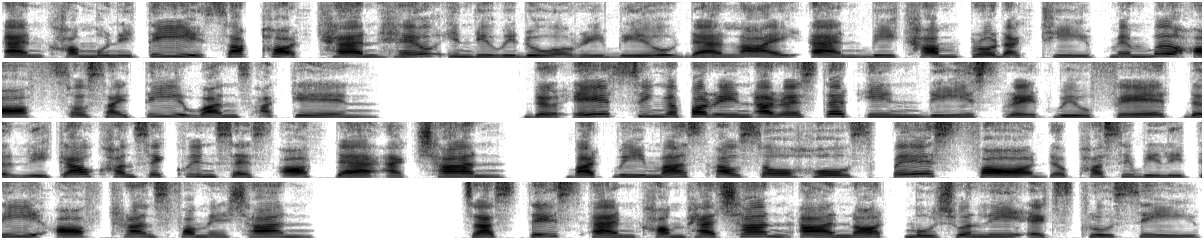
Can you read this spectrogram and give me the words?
and community support can help individuals rebuild their life and become productive members of society once again. The eight Singaporeans arrested in this raid will face the legal consequences of their action, but we must also hold space for the possibility of transformation. Justice and compassion are not mutually exclusive.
